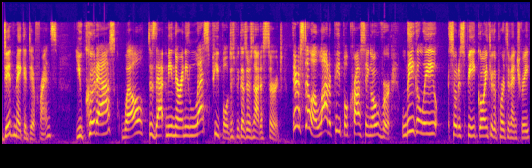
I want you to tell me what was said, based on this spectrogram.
did make a difference. You could ask, well, does that mean there are any less people just because there's not a surge? There are still a lot of people crossing over legally, so to speak, going through the ports of entry,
